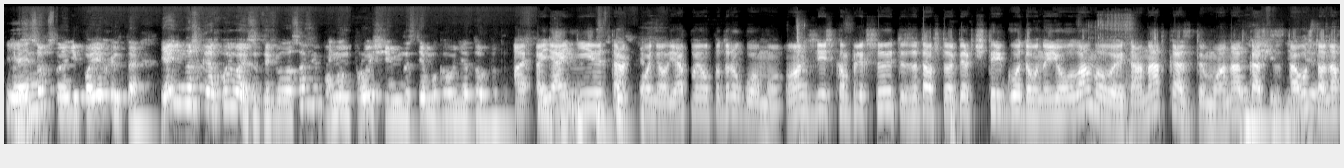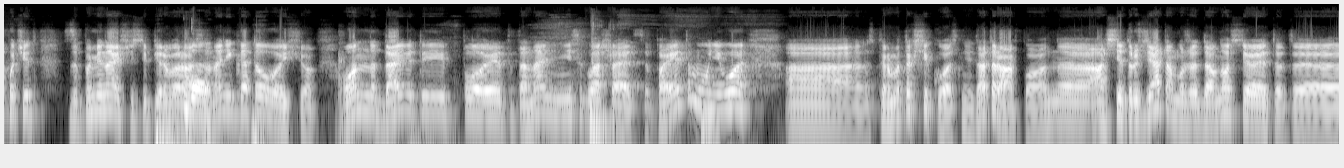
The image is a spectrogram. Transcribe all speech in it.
я... есть, собственно, они поехали так. Я немножко охуеваю с этой философией. По-моему, проще именно с тем, у кого нет опыта. А, а я не так понял. Я понял по-другому. Он здесь комплексует из-за того, что, во-первых, 4 года он ее уламывает, а она отказывает ему. Она отказывается из-за того, что она хочет запоминающийся первый раз. Да. Она не готова еще. Он давит и этот, она не соглашается. Поэтому у него а, сперматоксикоз, недотравку. Он, а все друзья там уже давно все этот... Э,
